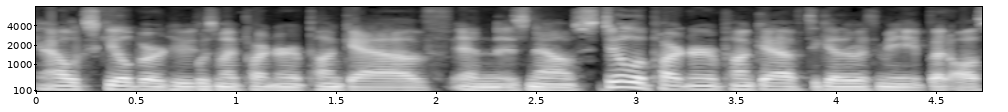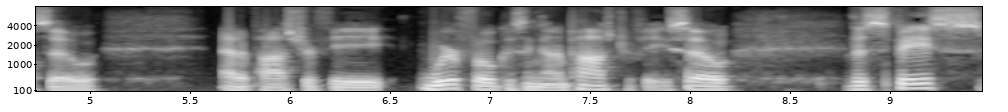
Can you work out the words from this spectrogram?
Alex Gilbert, who was my partner at Punk Av and is now still a partner at Punk Av together with me, but also at Apostrophe, we're focusing on Apostrophe. So the space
